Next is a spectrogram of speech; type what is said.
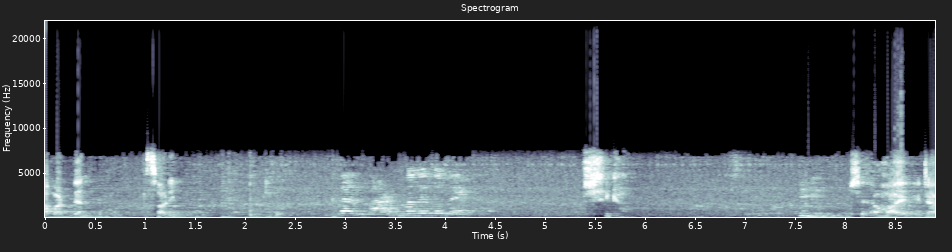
আবার দেন সরি মানে শেখা। হুম সে হয় এটা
